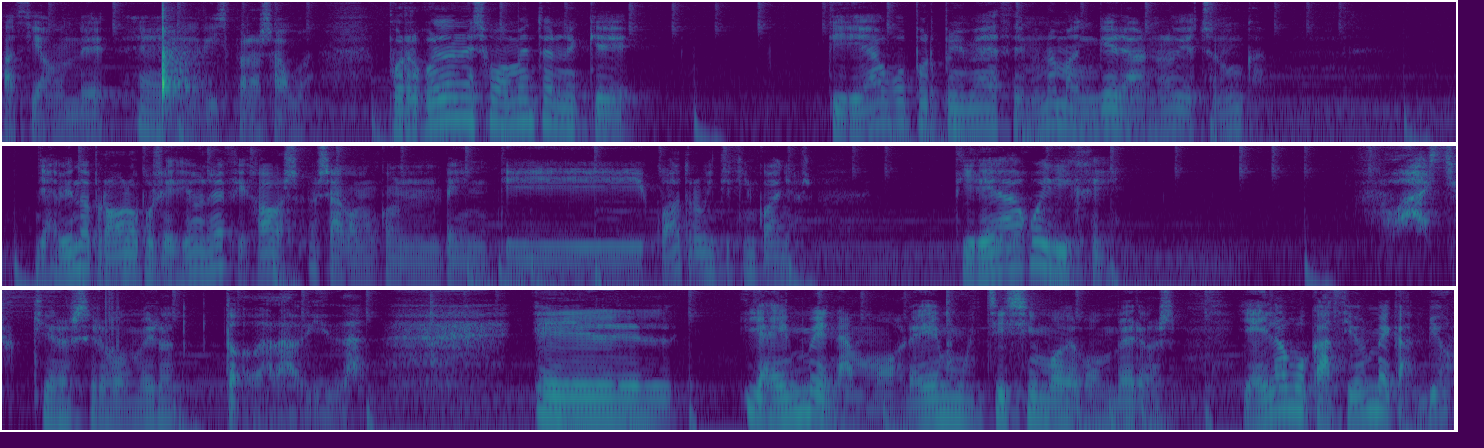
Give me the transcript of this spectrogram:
hacia dónde eh, disparas agua. Pues recuerdo en ese momento en el que tiré agua por primera vez en una manguera, no lo había hecho nunca. Ya habiendo probado la posición, ¿eh? Fijaos, o sea, con, con 24 o 25 años. Tiré agua y dije, quiero ser bombero toda la vida. y ahí me enamoré muchísimo de bomberos. Y ahí la vocación me cambió.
